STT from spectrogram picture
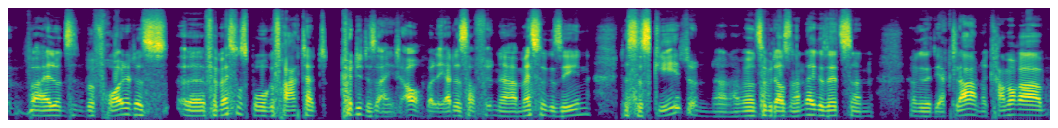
weil uns ein befreundetes äh, Vermessungsbüro gefragt hat, könnt ihr das eigentlich auch? Weil er hat das auf einer Messe gesehen, dass das geht und dann haben wir uns damit auseinandergesetzt und dann haben wir gesagt, ja klar, eine Kamera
